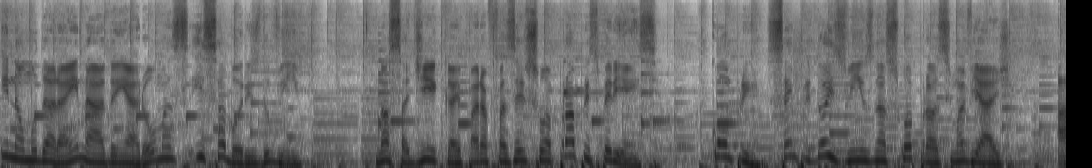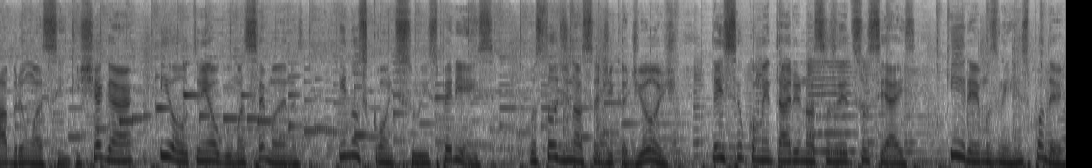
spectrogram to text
e não mudará em nada em aromas e sabores do vinho. Nossa dica é para fazer sua própria experiência. Compre sempre dois vinhos na sua próxima viagem. Abra um assim que chegar e outro em algumas semanas e nos conte sua experiência. Gostou de nossa dica de hoje? Deixe seu comentário em nossas redes sociais que iremos lhe responder.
